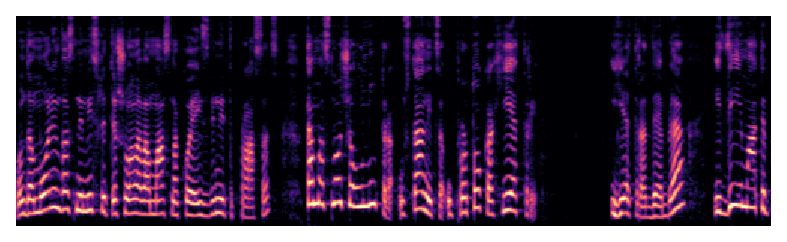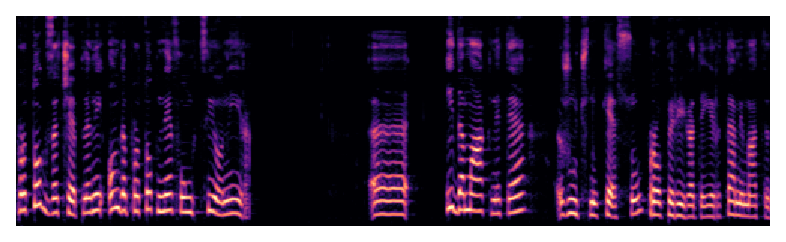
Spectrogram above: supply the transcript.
onda molim vas ne mislite što ona vam masna koja je, izvinite, prasac. Ta masnoća unutra, u stanica, u protokah jetri, jetra deblja i di imate protok začepljeni, onda protok ne funkcionira. E, I da maknete žučnu kesu, prooperirate jer tam imate,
